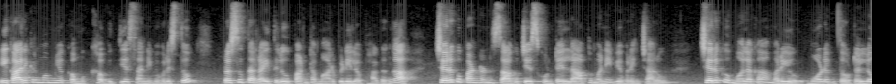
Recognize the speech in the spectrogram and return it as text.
ఈ కార్యక్రమం యొక్క ముఖ్య ఉద్దేశాన్ని వివరిస్తూ ప్రస్తుత రైతులు పంట మార్పిడిలో భాగంగా చెరుకు పంటను సాగు చేసుకుంటే లాభమని వివరించారు. చెరుకు మొలక మరియు మోడెం తోటల్లో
